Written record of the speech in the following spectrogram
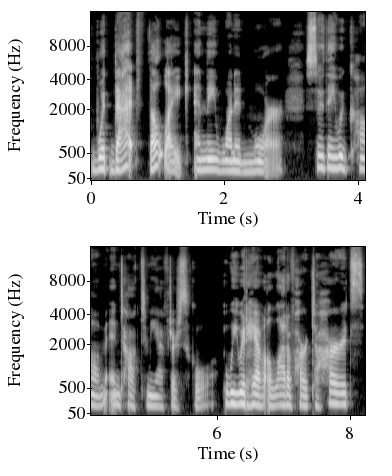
what that felt like and they wanted more. So they would come and talk to me after school. We would have a lot of heart to hearts.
